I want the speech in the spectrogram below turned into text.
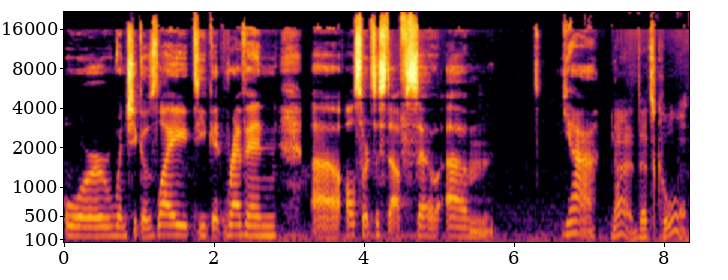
or when she goes light. You get Revan, uh, all sorts of stuff. So um, yeah. No, that's cool.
